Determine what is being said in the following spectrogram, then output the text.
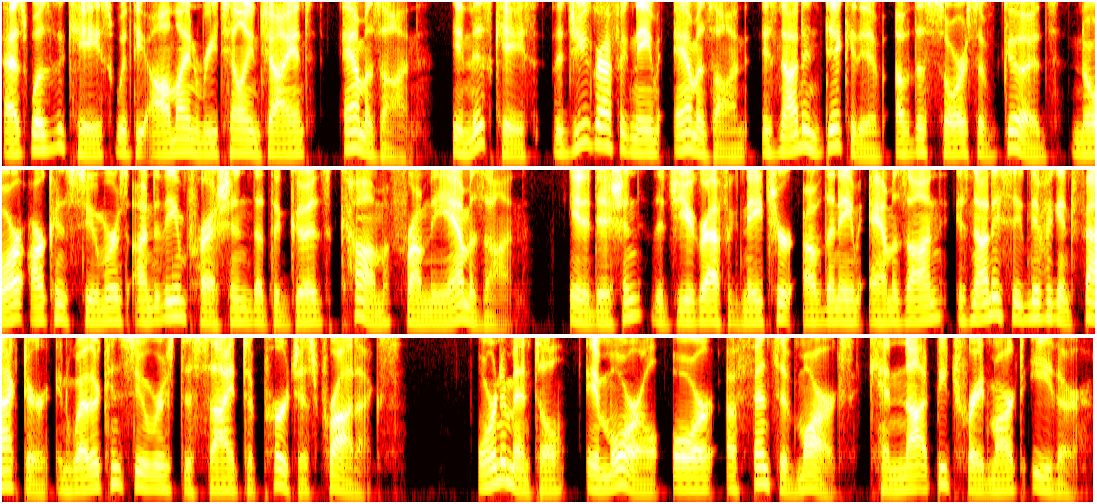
as was the case with the online retailing giant Amazon. In this case, the geographic name Amazon is not indicative of the source of goods, nor are consumers under the impression that the goods come from the Amazon. In addition, the geographic nature of the name Amazon is not a significant factor in whether consumers decide to purchase products. Ornamental, immoral, or offensive marks cannot be trademarked either.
